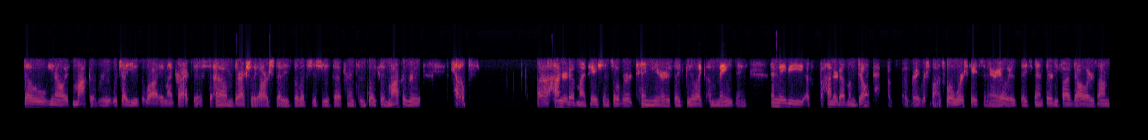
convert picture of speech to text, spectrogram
So, you know, if maca root, which I use a lot in my practice, um, there actually are studies, but let's just use that for instance. Like I said, maca root helps a hundred of my patients over 10 years. They feel like amazing. And maybe a hundred of them don't have a great response. Well, worst case scenario is they spent $35 on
